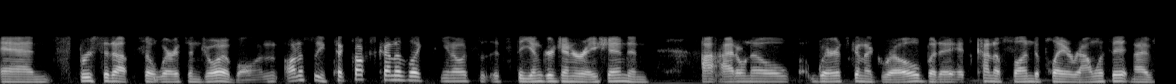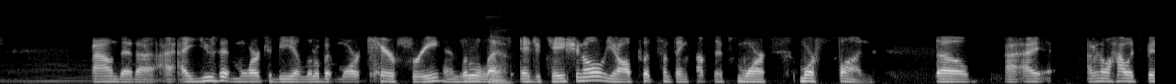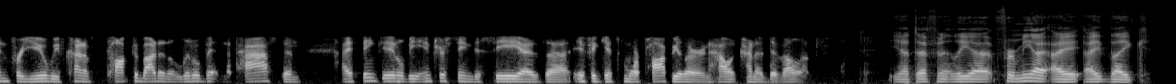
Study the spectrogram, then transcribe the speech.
and spruce it up so where it's enjoyable. And honestly, TikTok's kind of like, you know, it's it's the younger generation and I, I don't know where it's going to grow, but it, it's kind of fun to play around with it. And I've found that uh, I, I use it more to be a little bit more carefree and a little less yeah. educational. You know, I'll put something up that's more more fun. So I, I I don't know how it's been for you. We've kind of talked about it a little bit in the past, and I think it'll be interesting to see as uh, if it gets more popular and how it kind of develops. Yeah, definitely. Uh, for me, I, I, I like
